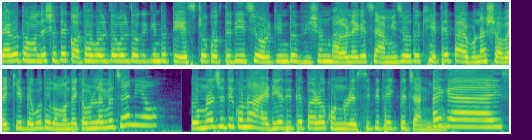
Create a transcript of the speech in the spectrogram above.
দেখো তোমাদের সাথে কথা বলতে বলতে ওকে কিন্তু টেস্টও করতে দিয়েছি, ওর কিন্তু ভীষণ ভালো লেগেছে। আমি যেহেতু খেতে পারব না, সবাইকে দেবো। তো তোমাদের কেমন লাগল জানিও। তোমরা যদি কোনো আইডিয়া দিতে পারো কোনো রেসিপি দেখবে জানিও। হাই গাইস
